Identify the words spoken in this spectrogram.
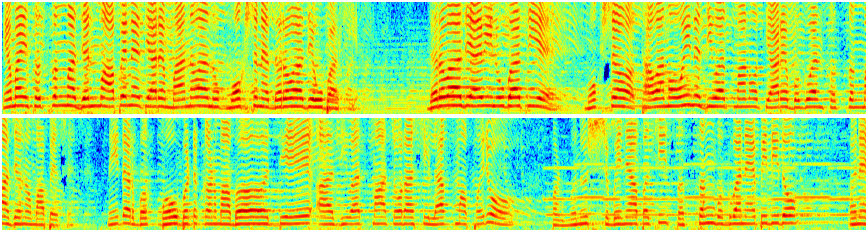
એમાંય સત્સંગમાં જન્મ આપે ને ત્યારે માનવાનું મોક્ષને દરવાજે ઊભા છીએ. દરવાજે આવીને ઊભા છીએ. મોક્ષ થવાનો હોય ને જીવાત્માનો ત્યારે ભગવાન સત્સંગમાં જન્મ આપે છે. નહીતર બહુ ભટકણમાં બધે આ જીવાત્મા ચોરાશી લાખમાં ફર્યો, પણ મનુષ્ય બન્યા પછી સત્સંગ ભગવાને આપી દીધો. અને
